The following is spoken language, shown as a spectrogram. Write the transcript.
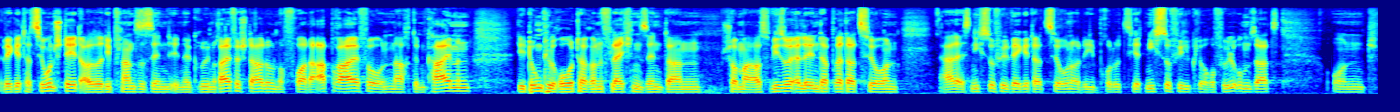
Vegetation steht. Also die Pflanzen sind in der grünen Reifestadium, noch vor der Abreife und nach dem Keimen. Die dunkelroteren Flächen sind dann schon mal aus visueller Interpretation. Ja, da ist nicht so viel Vegetation oder die produziert nicht so viel Chlorophyllumsatz. Und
